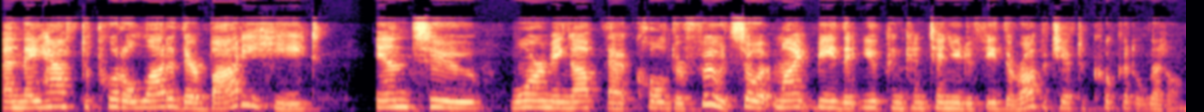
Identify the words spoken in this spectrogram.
and they have to put a lot of their body heat into warming up that colder food. So it might be that you can continue to feed the raw, but you have to cook it a little.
